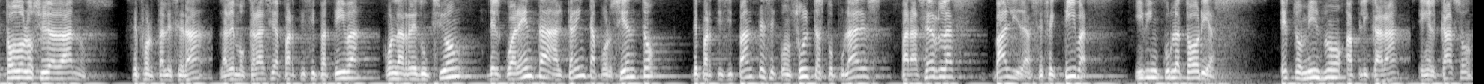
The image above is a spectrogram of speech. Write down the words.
todos los ciudadanos. Se fortalecerá la democracia participativa con la reducción del 40 al 30% de participantes en consultas populares para hacerlas válidas, efectivas y vinculatorias. Esto mismo aplicará en el caso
